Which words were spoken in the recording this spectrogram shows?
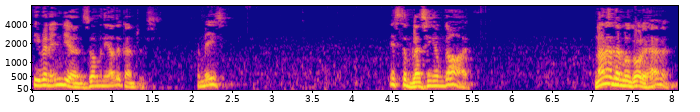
even India and so many other countries. Amazing. It's the blessing of God. None of them will go to heaven.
